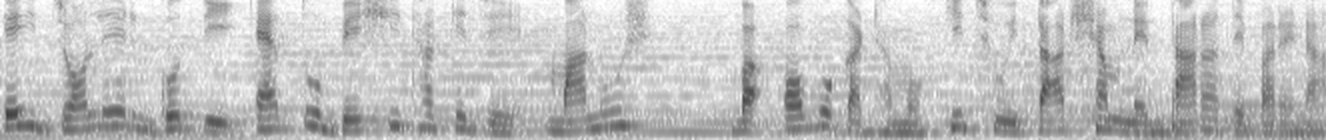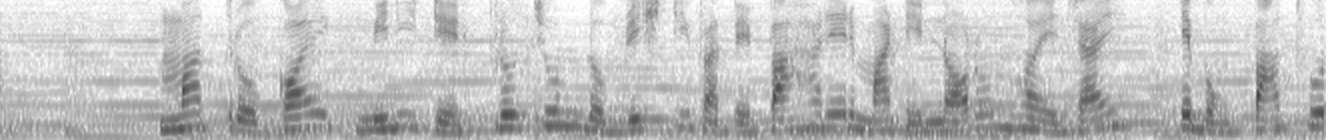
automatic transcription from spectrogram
এই জলের গতি এত বেশি থাকে যে মানুষ বা অবকাঠামো কিছুই তার সামনে দাঁড়াতে পারে না। মাত্র কয়েক মিনিটের প্রচণ্ড বৃষ্টিপাতে পাহাড়ের মাটি নরম হয়ে যায় এবং পাথর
